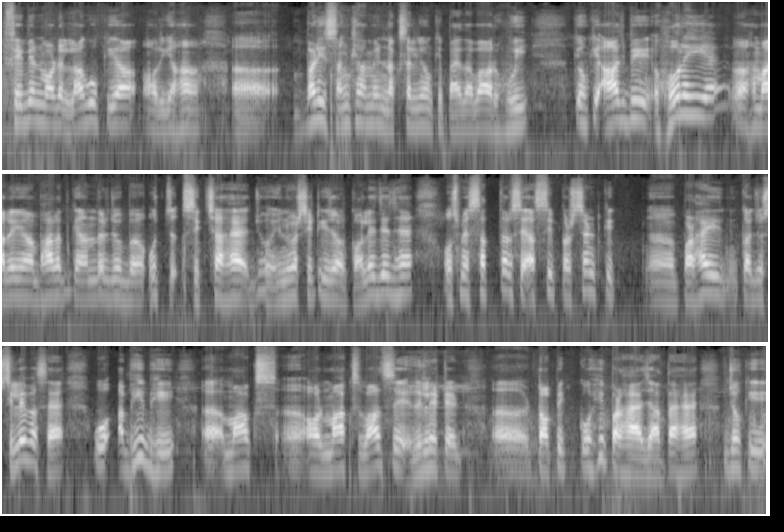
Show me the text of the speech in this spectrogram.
फेवियन मॉडल लागू किया और यहाँ बड़ी संख्या में नक्सलियों की पैदावार हुई, क्योंकि आज भी हो रही है। हमारे यहाँ भारत के अंदर जो उच्च शिक्षा है, जो यूनिवर्सिटीज़ और कॉलेजेज हैं, उसमें 70 से 80 परसेंट की पढ़ाई का जो सिलेबस है, वो अभी भी मार्क्स और मार्क्सवाद से रिलेटेड टॉपिक को ही पढ़ाया जाता है, जो कि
